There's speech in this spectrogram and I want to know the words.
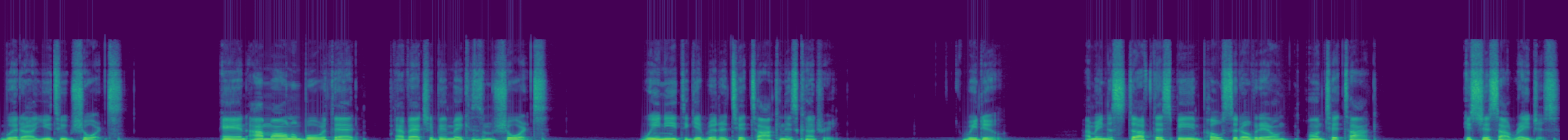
with uh, YouTube Shorts, and I'm all on board with that. I've actually been making some shorts we need to get rid of TikTok in this country. We do. I mean, the stuff that's being posted over there on, on TikTok, it's just outrageous.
